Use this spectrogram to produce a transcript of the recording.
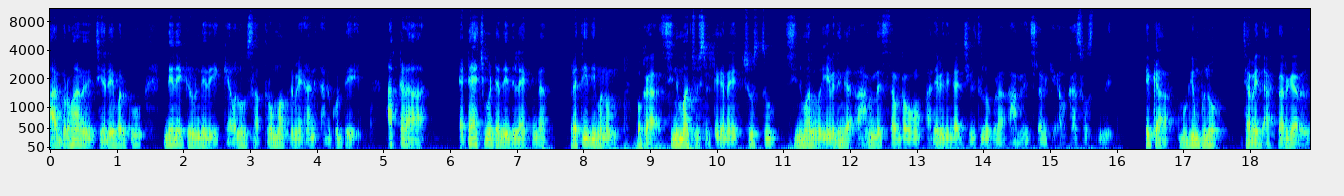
ఆ గృహాన్ని చేరే వరకు నేను ఇక్కడ ఉండేది కేవలం సత్రం మాత్రమే అని అనుకుంటే అక్కడ అటాచ్మెంట్ అనేది లేకుండా ప్రతిదీ మనం ఒక సినిమా చూసినట్టుగానే చూస్తూ సినిమాలో ఏ విధంగా ఆనందిస్తూ ఉంటామో అదేవిధంగా జీవితంలో కూడా ఆనందించడానికి అవకాశం వస్తుంది. ఇక ముగింపులో జవేద్ అఖ్తార్ గారు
